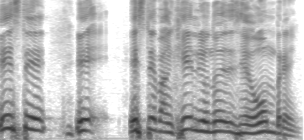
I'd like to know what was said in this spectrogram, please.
este, eh, este Evangelio no es de hombre.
